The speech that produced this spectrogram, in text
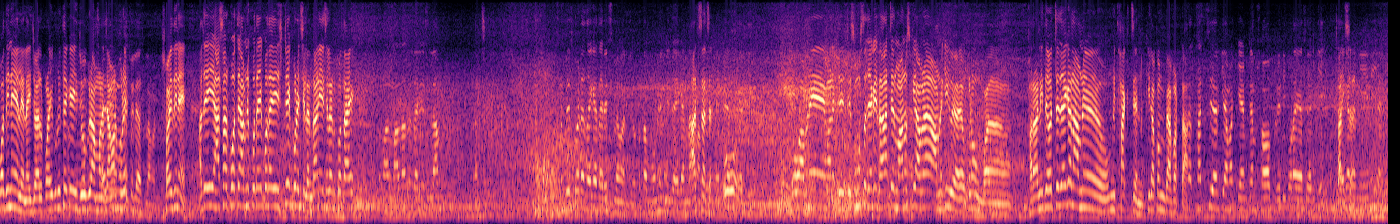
কদিনে এলেন? এই জলপাইগুড়ি থেকে এই জৌগ্রাম মানে জামালপুরে? চলে আসলাম। ছয় দিনে? আচ্ছা এই আসার পথে আপনি কোথায় কোথায় স্টে করেছিলেন? দাঁড়িয়েছিলেন কোথায়? তোমার মালদাতে দাঁড়িয়েছিলাম। বেশ কয়টা জায়গায় দাঁড়িয়েছিলাম আর কি অতটা মনে নেই জায়গার আচ্ছা, আচ্ছা। ও। ও আপনি মানে যে যে সমস্ত জায়গায় দাঁড়াচ্ছেন মানুষ কি আমরা আপনি কি কোনো ভাড়া নিতে হচ্ছে জায়গা না আপনি অমনি থাকছেন? কীরকম ব্যাপারটা? থাকছি আর কি আমার ক্যাম্প ট্যাম্প সব রেডি করাই আছে আর কি। আচ্ছা। জায়গাটা নিয়ে নিই আর কি।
